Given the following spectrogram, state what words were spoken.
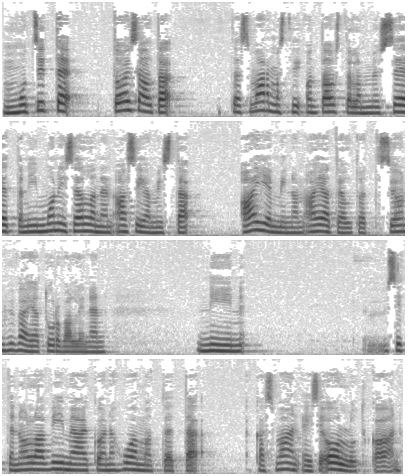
Mutta sitten toisaalta tässä varmasti on taustalla myös se, että niin moni sellainen asia, mistä aiemmin on ajateltu, että se on hyvä ja turvallinen, niin sitten ollaan viime aikoina huomattu, että kas vaan ei se ollutkaan.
